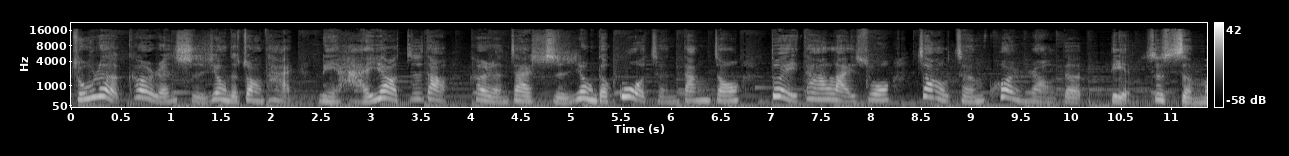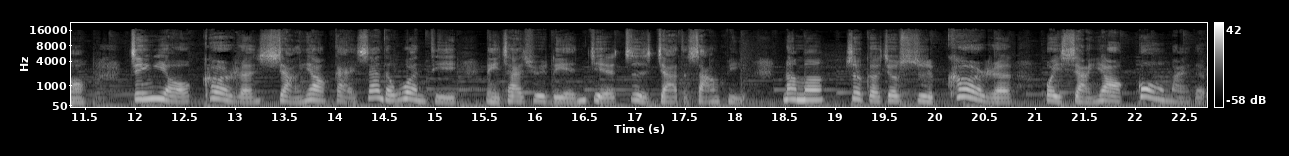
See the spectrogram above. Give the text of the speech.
除了客人使用的状态，你还要知道客人在使用的过程当中，对他来说造成困扰的点是什么？经由客人想要改善的问题，你再去连接自家的商品，那么这个就是客人会想要购买的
